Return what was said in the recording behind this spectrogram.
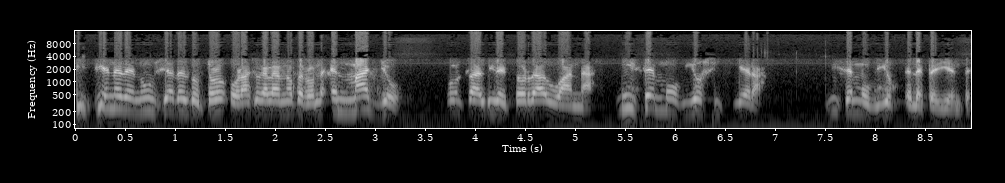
y tiene denuncia del doctor Horacio Galano Perrón en mayo contra el director de aduana ni se movió siquiera ni se movió el expediente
